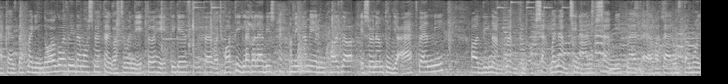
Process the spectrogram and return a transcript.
elkezdek megint dolgozni, de most már tényleg azt hogy négytől hétig én szinte, vagy hatig legalábbis, amíg nem érünk haza, és ő nem tudja átvenni, addig nem, nem tudok sem, vagy nem csinálok semmit, mert elhatároztam, hogy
